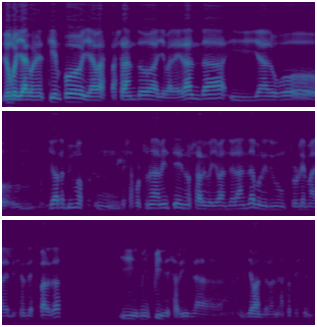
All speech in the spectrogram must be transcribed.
Luego ya con el tiempo ya vas pasando a llevar heranda y ya luego yo ahora mismo mm, desafortunadamente no salgo llevando heranda porque tuve un problema de lesión de espalda y me impide salir la, llevándola en las procesiones.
